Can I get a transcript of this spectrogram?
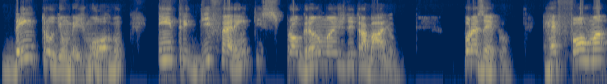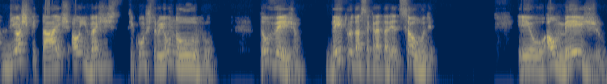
dentro de um mesmo órgão entre diferentes programas de trabalho. Por exemplo, reforma de hospitais ao invés de se construir um novo. Então vejam, dentro da Secretaria de Saúde, eu almejo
